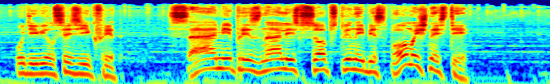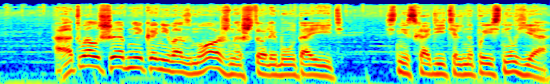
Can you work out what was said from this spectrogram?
– удивился Зигфрид. «Сами признались в собственной беспомощности?» «От волшебника невозможно что-либо утаить», – снисходительно пояснил я.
